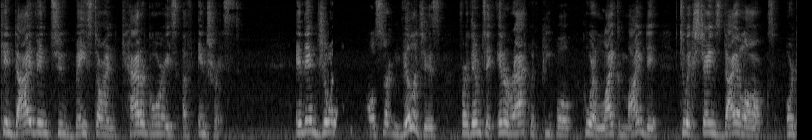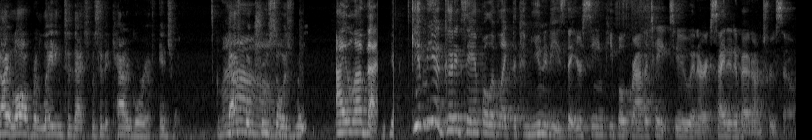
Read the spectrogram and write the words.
can dive into based on categories of interest, and then join certain villages for them to interact with people who are like-minded to exchange dialogues or dialogue relating to that specific category of interest. Wow. That's what Truso is really. I love that. Yeah. Give me a good example of like the communities that you're seeing people gravitate to and are excited about on Truso.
